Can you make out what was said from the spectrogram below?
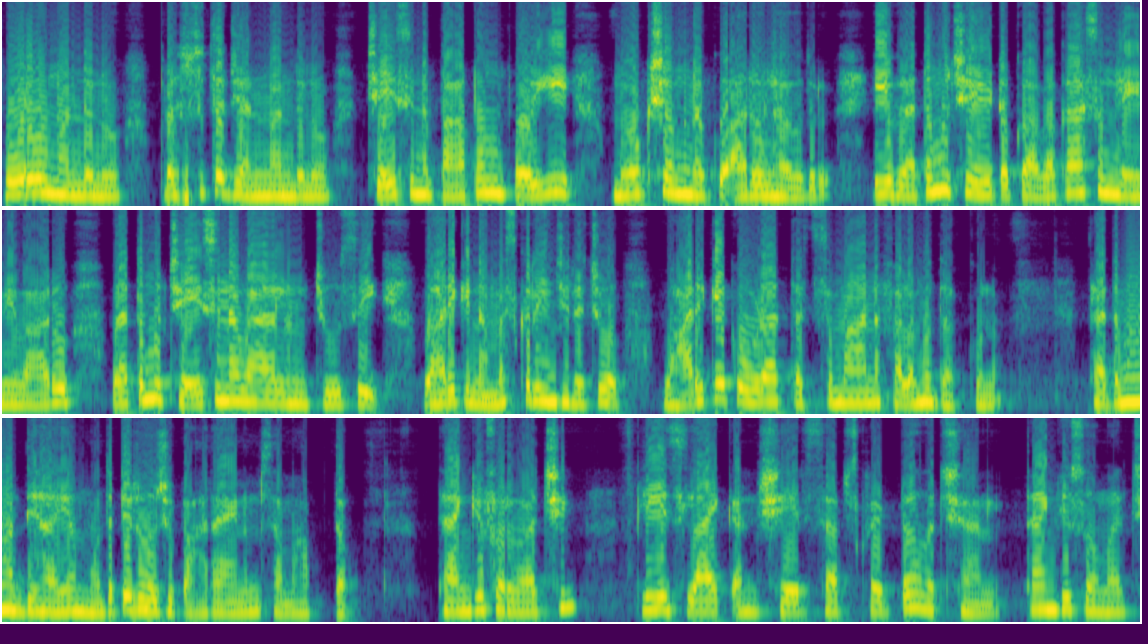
పూర్వమందును ప్రస్తుత జన్మందును చేసిన పాపము పోయి మోక్షమునకు అరులవుదురు ఈ వ్రతము చేయుటకు అవకాశం లేని వారు వ్రతము చేసిన వారిని చూసి వారికి నమస్కరించినచో వారికి కూడా తత్సమాన ఫలము దక్కును. ప్రథమాధ్యాయం మొదటి రోజు పారాయణం సమాప్తం. Thank you for watching please like and share subscribe to our channel thank you so much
